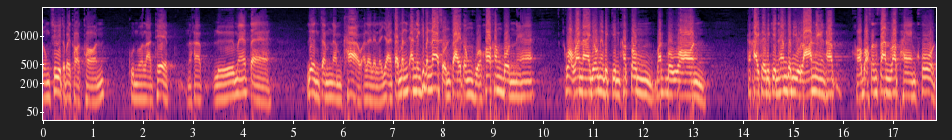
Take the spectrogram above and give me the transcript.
ลงชื่อจะไปถอดถอนคุณวราเทพนะครับ หรือแม้แต่เรื่องจำนำข้าวอะไรหลายๆอย่าง แต่มันอันหนึงที่มันน่าสนใจตรงหัวข้อข้างบนนี่ยฮะเขาบอกว่านายกเนี่ยไปกินข้าวต้ม วัดบวร ถ้าใครเคยไปกินนะมันจะมีอยู่ร้านหนึ่งครับ ขอบอกสั้น ๆ ว่าแพงโคตร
